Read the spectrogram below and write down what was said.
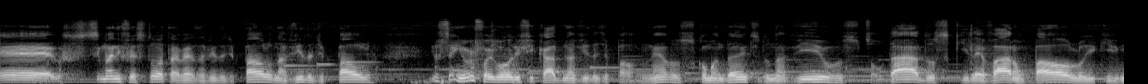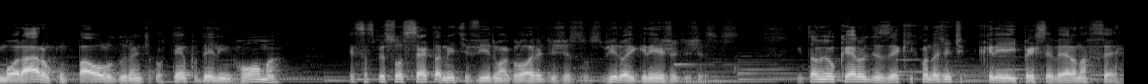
é, se manifestou através da vida de Paulo, na vida de Paulo, e o Senhor foi glorificado na vida de Paulo, né? Os comandantes do navio, os soldados que levaram Paulo e que moraram com Paulo durante o tempo dele em Roma, essas pessoas certamente viram a glória de Jesus, viram a igreja de Jesus. Então eu quero dizer que quando a gente crê e persevera na fé,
